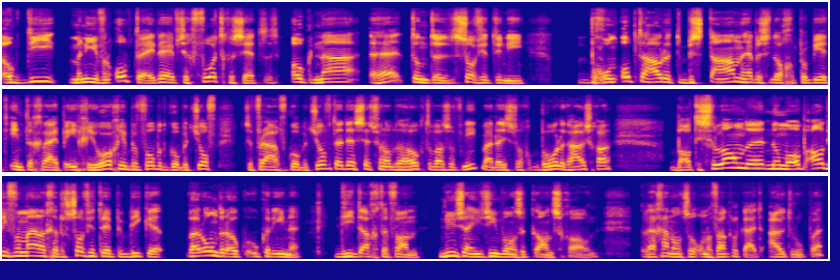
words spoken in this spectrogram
ook die manier van optreden heeft zich voortgezet, ook na, hè, toen de Sovjet-Unie begon op te houden te bestaan, hebben ze nog geprobeerd in te grijpen in Georgië bijvoorbeeld. Gorbachev, de vraag of Gorbachev daar destijds van op de hoogte was of niet, maar dat is toch behoorlijk huisgehouden. Baltische landen, noem maar op, al die voormalige Sovjet-republieken waaronder ook Oekraïne, die dachten van nu zijn, zien we onze kans gewoon. Wij gaan onze onafhankelijkheid uitroepen.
